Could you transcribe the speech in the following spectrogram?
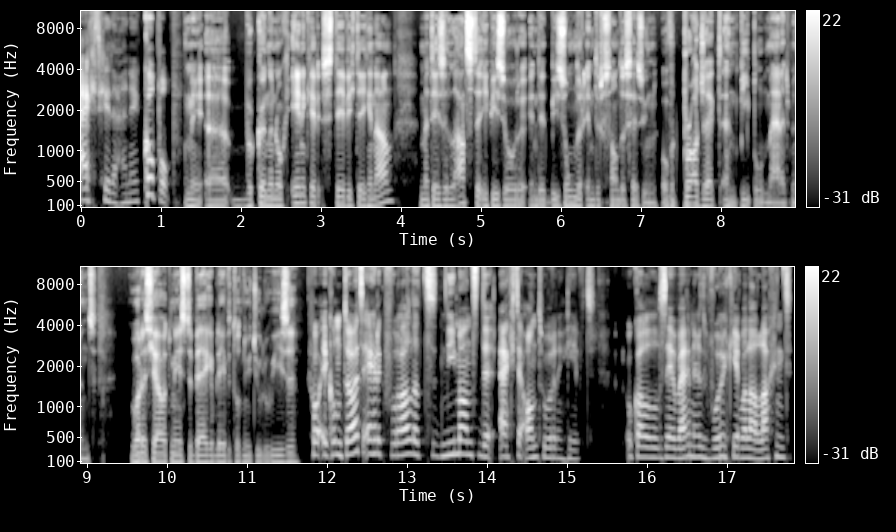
echt gedaan, hè? Kop op. Nee, uh, we kunnen nog één keer stevig tegenaan met deze laatste episode in dit bijzonder interessante seizoen over project en people management. Wat is jou het meeste bijgebleven tot nu toe, Louise? Goh, ik onthoud eigenlijk vooral dat niemand de echte antwoorden heeft. Ook al zei Werner de vorige keer wel al lachend,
